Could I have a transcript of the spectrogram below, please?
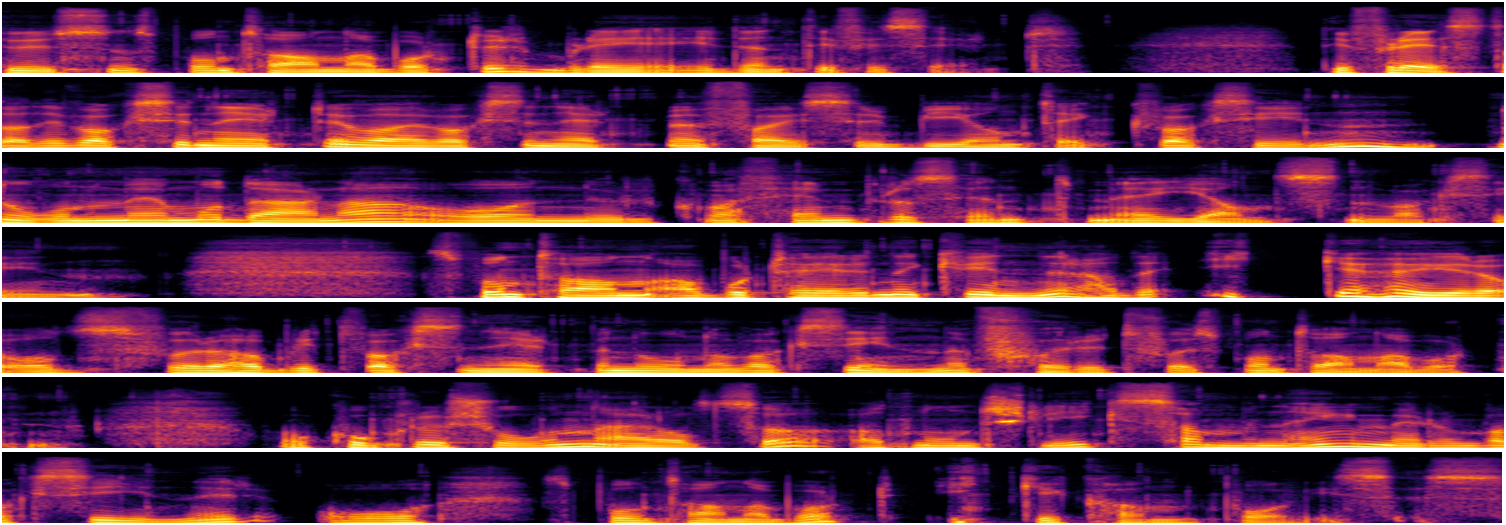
000 spontanaborter ble identifisert. De fleste av de vaksinerte var vaksinert med Pfizer-Biontech-vaksinen, noen med Moderna og 0,5% med Janssen-vaksinen. Spontanaborterende kvinner hadde ikke høyere odds for å ha blitt vaksinert med noen av vaksinene forut for spontanaborten, og konklusjonen er altså at noen slik sammenheng mellom vaksiner og spontanabort ikke kan påvises.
